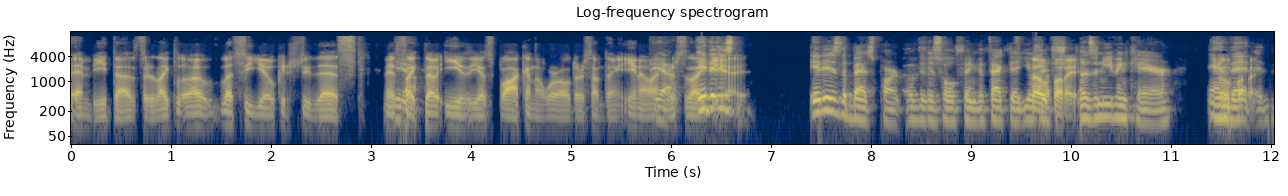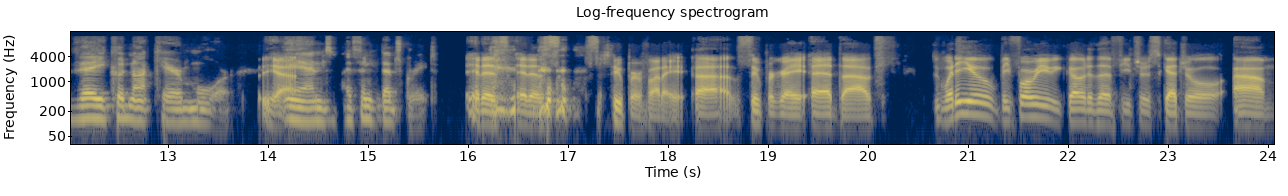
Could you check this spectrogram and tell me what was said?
Embiid does. They're like, oh, let's see Jokic do this. And it's yeah. like the easiest block in the world or something, you know, and yeah. like, it is yeah it is the best part of this whole thing. The fact that Jokic so doesn't even care and so that funny. they could not care more. Yeah. And I think that's great. It is. It is super funny. Uh, super great. And uh, what do you? Before we go to the future schedule, um,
